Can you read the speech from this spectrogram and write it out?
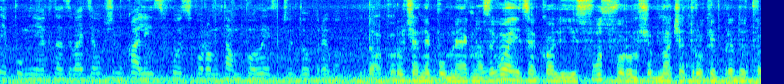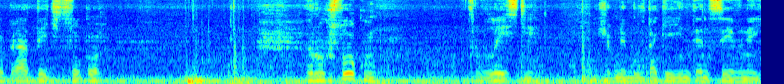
Не пам'ятаю, як називається. В общем, калій з фосфором там по листю добриво. Так, коротше, не пам'ятаю, як називається, калій з фосфором, щоб наче трохи предотвратити соко... рух соку в листі, щоб не був такий інтенсивний.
